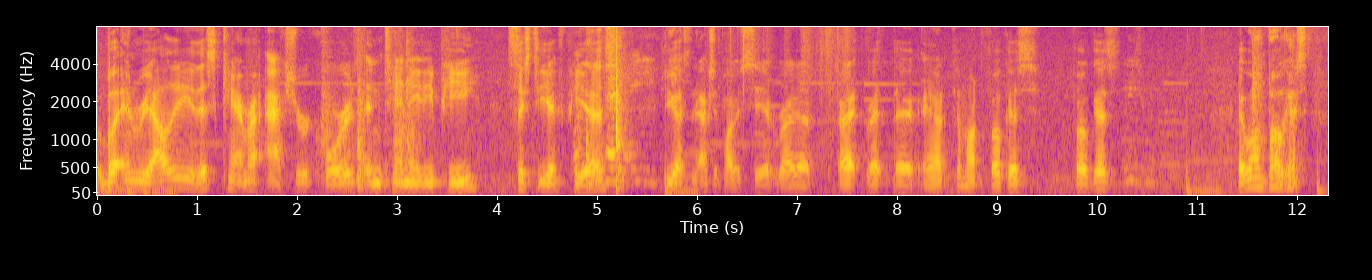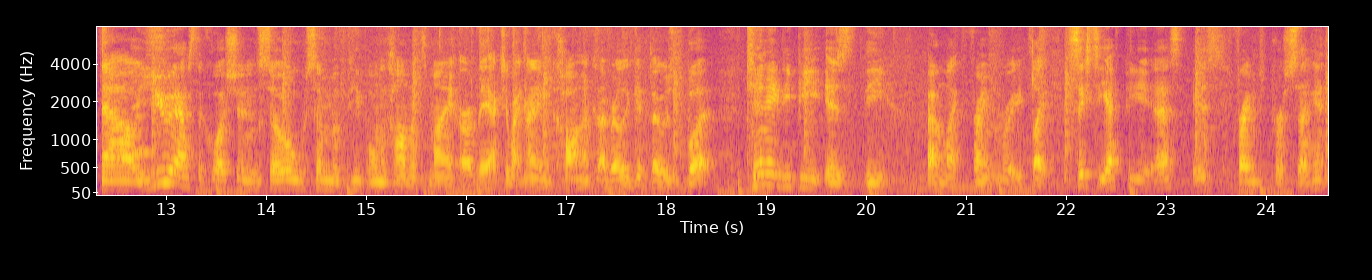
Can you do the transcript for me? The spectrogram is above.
But in reality, this camera actually records in 1080p, 60 FPS. You guys can actually probably see it right up, right, right there. And come on, focus, focus. It won't focus. Now you asked the question, and so some of the people in the comments might, or they actually might not even comment because I barely get those. But 1080p is the um, like frame rate. Like 60 FPS is frames per second.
